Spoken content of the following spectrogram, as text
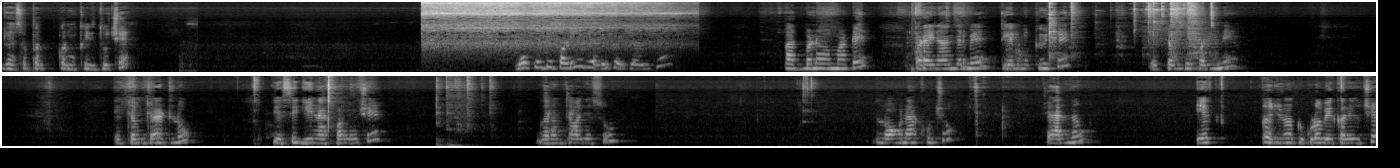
ગેસ ઉપર કુકર મૂકી દીધું છે. બે સીટી પડી રેડી થઈ ગયું છે. ભાત બનાવવા માટે કઢાઈના અંદર મેં તેલ મૂક્યું છે. એક ચમચી ભરીને એક ચમચા આટલું દેશી ઘી નાખવાનું છે. ગરમ થવા દેશું. લોંગ નાખું છું. ચાર નંગ. એક તજનો ટુકડો બે કર્યો છે.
